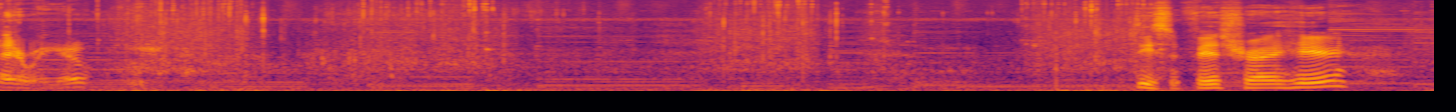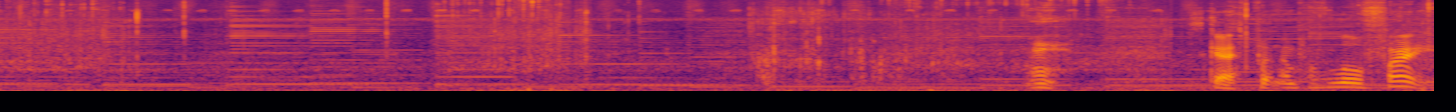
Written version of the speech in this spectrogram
There we go. Decent fish right here. Man, this guy's putting up a little fight.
